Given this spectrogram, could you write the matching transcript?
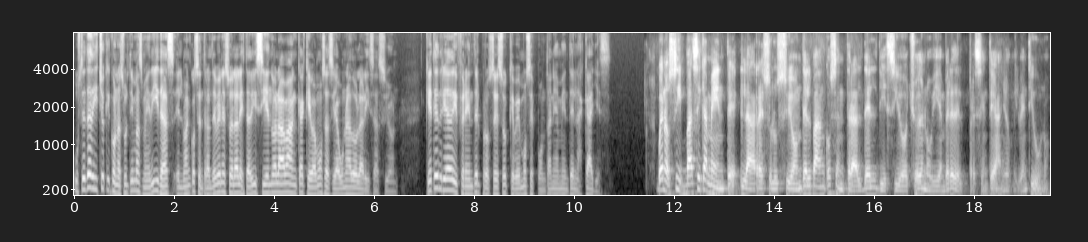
Usted ha dicho que con las últimas medidas el Banco Central de Venezuela le está diciendo a la banca que vamos hacia una dolarización. ¿Qué tendría de diferente el proceso que vemos espontáneamente en las calles? Bueno, sí, básicamente la resolución del Banco Central del 18 de noviembre del presente año 2021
